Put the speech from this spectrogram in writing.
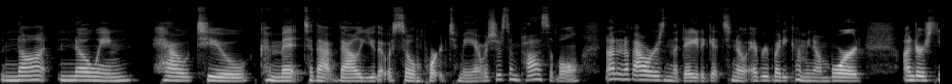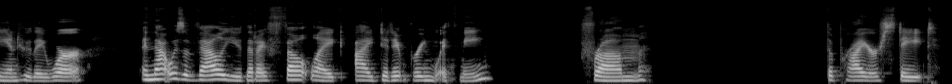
not knowing how to commit to that value that was so important to me. It was just impossible. Not enough hours in the day to get to know everybody coming on board, understand who they were. And that was a value that I felt like I didn't bring with me from the prior state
